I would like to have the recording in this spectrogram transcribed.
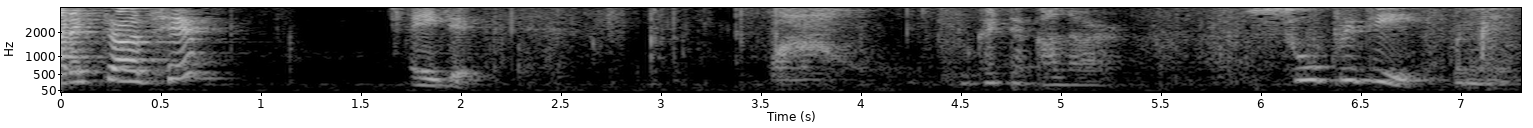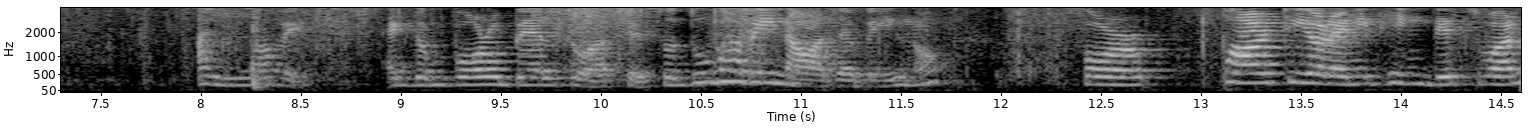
আরেকটা আছে। এই যে কালার সো প্রিটি মানে আই লাভ ইট একদম বড় বেল্টও আছে। সো দুভাবেই নেওয়া যাবে you know for party or anything this one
